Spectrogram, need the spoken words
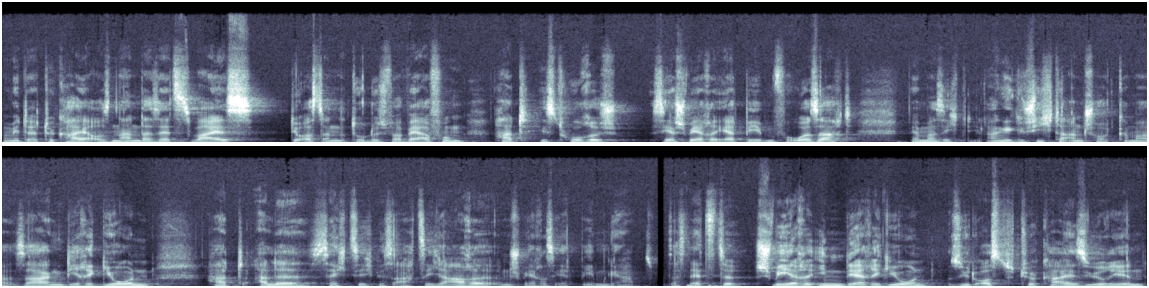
mit der Türkei auseinandersetzt, weiß, die ostanatolische Verwerfung hat historisch sehr schwere Erdbeben verursacht. Wenn man sich die lange Geschichte anschaut, kann man sagen, die Region hat alle 60 bis 80 Jahre ein schweres Erdbeben gehabt. Das letzte schwere in der Region, Südosttürkei, Syrien,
